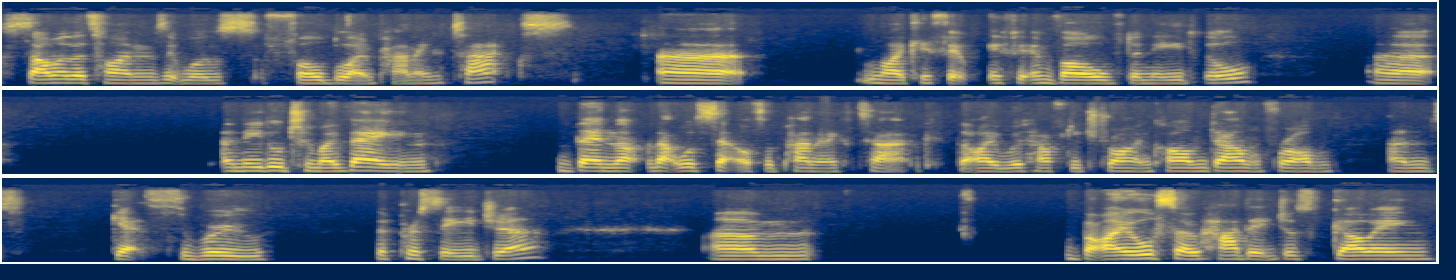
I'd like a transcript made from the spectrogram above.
some of the times it was full blown panic attacks. Uh, like if it if it involved a needle, uh, a needle to my vein, then that, that would set off a panic attack that I would have to try and calm down from and get through the procedure. Um, but I also had it just going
